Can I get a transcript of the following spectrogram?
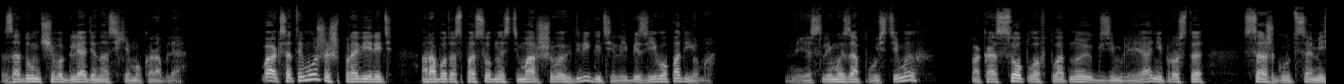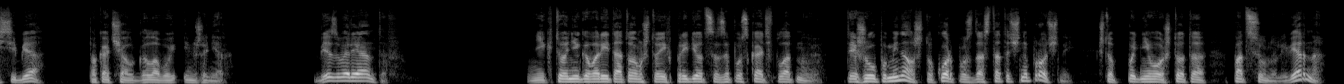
задумчиво глядя на схему корабля. «Макс, а ты можешь проверить работоспособность маршевых двигателей без его подъема? Если мы запустим их, пока сопла вплотную к земле, они просто сожгут сами себя», — покачал головой инженер. Без вариантов. Никто не говорит о том, что их придется запускать вплотную. Ты же упоминал, что корпус достаточно прочный, чтобы под него что-то подсунули, верно?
